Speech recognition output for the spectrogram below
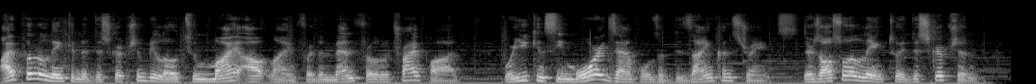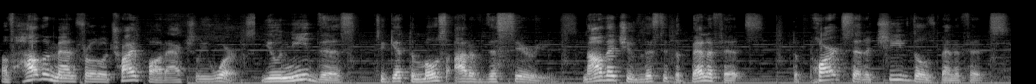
I put a link in the description below to my outline for the Manfrotto tripod where you can see more examples of design constraints. There's also a link to a description of how the Manfrotto tripod actually works. You'll need this to get the most out of this series. Now that you've listed the benefits, the parts that achieve those benefits,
